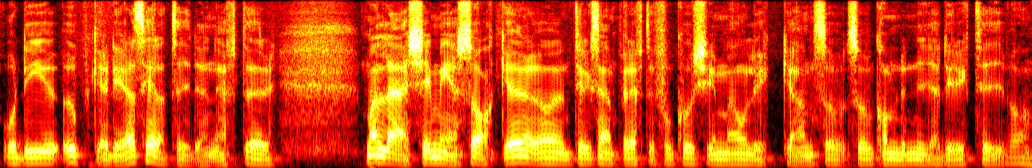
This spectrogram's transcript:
Och det uppgraderas hela tiden efter man lär sig mer saker. Och till exempel efter Fukushima-olyckan så, så kom det nya direktiv. Och,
